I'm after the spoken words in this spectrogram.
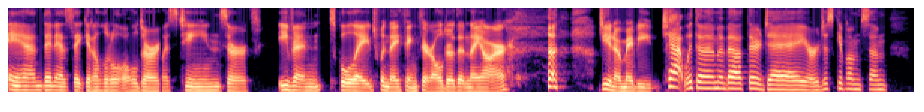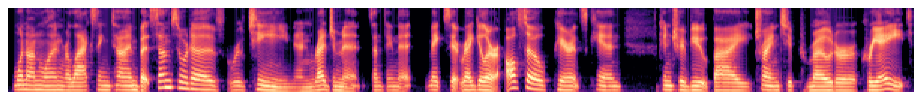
And then as they get a little older, as teens or even school age, when they think they're older than they are, you know, maybe chat with them about their day or just give them some one on one relaxing time, but some sort of routine and regiment, something that makes it regular. Also, parents can contribute by trying to promote or create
